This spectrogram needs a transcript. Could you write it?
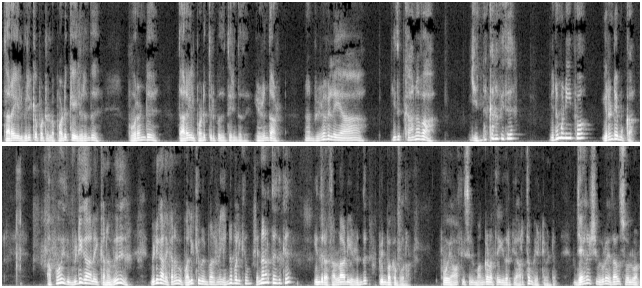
தரையில் விரிக்கப்பட்டுள்ள படுக்கையிலிருந்து புரண்டு தரையில் படுத்திருப்பது தெரிந்தது. எழுந்தாள். நான் விழவில்லையா? இது கனவா? என்ன கனவு இது? என்ன மணி இப்போ? இரண்டே முக்கால். அப்போது இது விடிகாலை கனவு. விடிகாலை கனவு பலிக்கும் என்பார்களே என்ன பலிக்கும்? என்ன அர்த்தம் இதுக்கு? இந்திரா தள்ளாடி எழுந்து பின்பக்கம் போனாள். போய் ஆஃபீஸில் மங்களத்தை இதற்கு அர்த்தம் கேட்க வேண்டும். ஜெயலட்சுமி கூட ஏதாவது சொல்வாள்.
